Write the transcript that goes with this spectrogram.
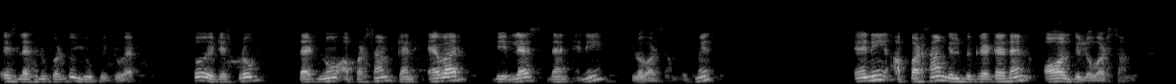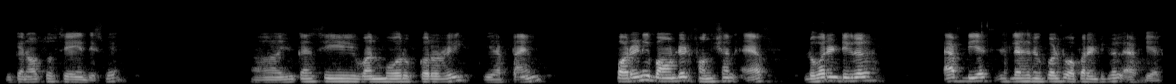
is less than equal to UP2F. So it is proved that no upper sum can ever be less than any lower sum. It means any upper sum will be greater than all the lower sums. You can also say in this way. Uh, you can see one more corollary. We have time. For any bounded function f, lower integral f dx is less than equal to upper integral f dx.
